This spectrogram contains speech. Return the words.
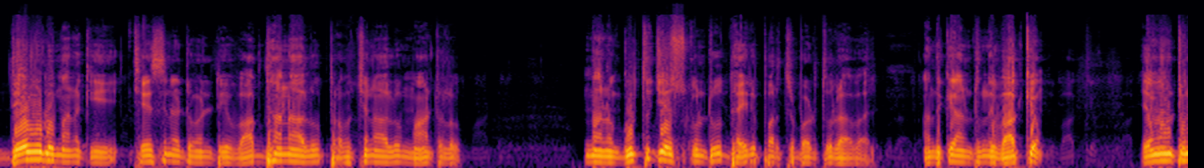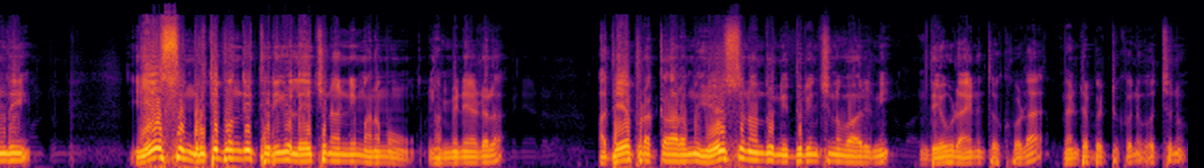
దేవుడు మనకి చేసినటువంటి వాగ్దానాలు ప్రవచనాలు మాటలు మనం గుర్తు చేసుకుంటూ ధైర్యపరచబడుతూ రావాలి. అందుకే అంటుంది వాక్యం. ఏమంటుంది? యేసు మృతి పొంది తిరిగి లేచినని మనము నమ్మినేడల అదే ప్రకారం యేసునందు నిద్రించిన వారిని దేవుడు ఆయనతో కూడా వెంట పెట్టుకొని వచ్చును.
